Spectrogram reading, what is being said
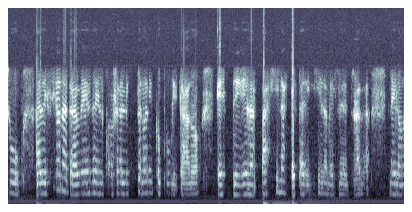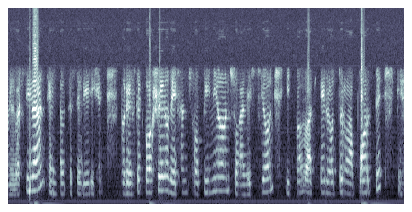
su adhesión a través del correo electrónico publicado este, en las páginas que está dirigida a mesa de entrada de la universidad. Entonces se dirigen por ese correo, dejan su opinión, su adhesión y todo aquel otro aporte que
